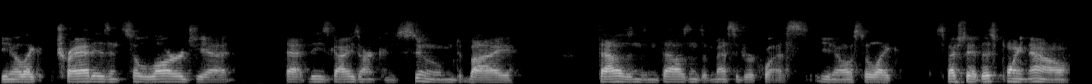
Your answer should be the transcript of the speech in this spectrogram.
You know, like trad isn't so large yet that these guys aren't consumed by thousands and thousands of message requests you know so like especially at this point now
